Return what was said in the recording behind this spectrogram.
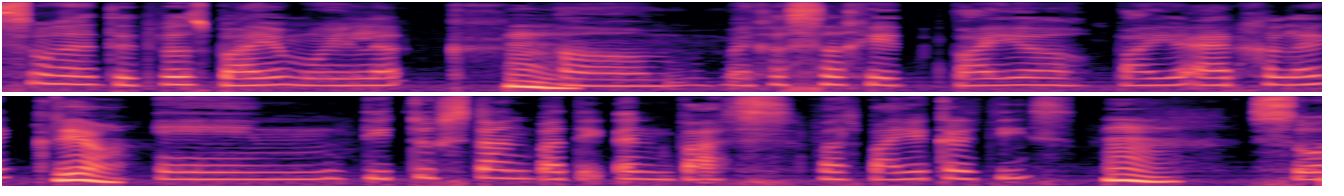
So dit was baie moeilik. Mm. Um my gesig het baie baie erg gelyk Ja. en die toestand wat ek in was was baie krities. Mm. So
